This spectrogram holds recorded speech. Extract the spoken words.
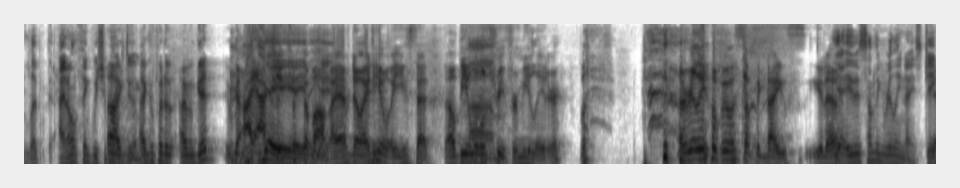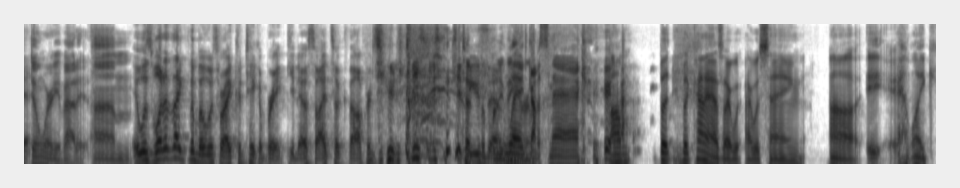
let. I don't think we should Oh, I, break to him. I can put it. I'm good. I Yeah, actually yeah, took yeah, them yeah, off. yeah. I have no idea what you said. That'll be a little Um, treat for me later. I really hope it was something nice. You know, yeah, it was something really nice. Jake, Yeah. don't worry about it. Um, it was one of like the moments where I could take a break. You know, so I took the opportunity to Took do the so. breathing Lance room. got a snack. Um, but but kind of as I, w- I was saying, uh, it, like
